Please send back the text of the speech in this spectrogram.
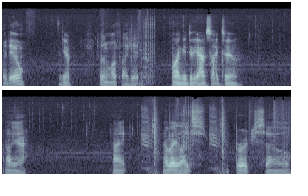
We do. yep. Doesn't look like it. Well, I need to do the outside too. Oh yeah. Alright. Nobody likes birch, so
